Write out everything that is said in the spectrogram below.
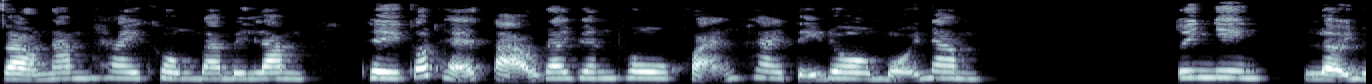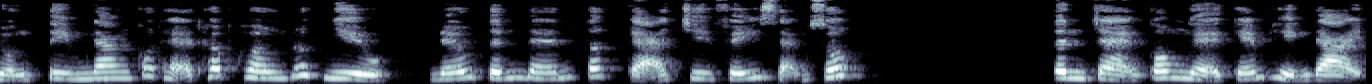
vào năm 2035 thì có thể tạo ra doanh thu khoảng 2 tỷ đô mỗi năm. Tuy nhiên, lợi nhuận tiềm năng có thể thấp hơn rất nhiều nếu tính đến tất cả chi phí sản xuất. Tình trạng công nghệ kém hiện đại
